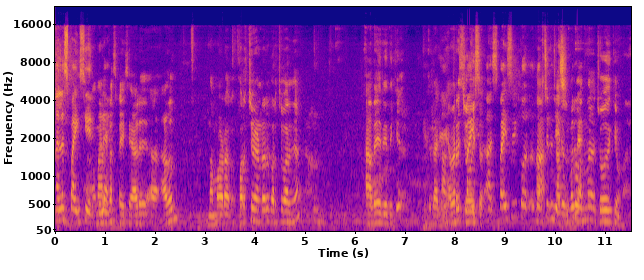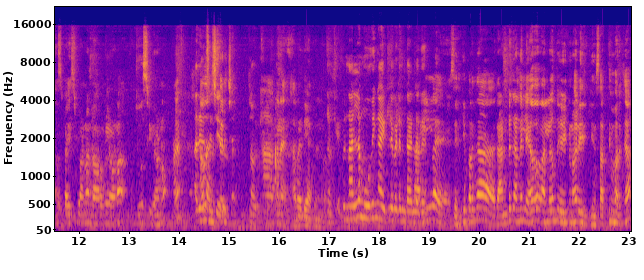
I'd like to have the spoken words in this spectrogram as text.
നല്ല സ്പൈസി ആയിരിക്കും നല്ല സ്പൈസി അവർ അതും നമ്മുടെ കുറച്ച് വേണ്ടവർ കുറച്ച് പറഞ്ഞാൽ അതേ രീതിക്ക് അവരുടെ ചോയ്സ് സ്പൈസി കുറച്ചിട്ടും ചെയ്തു. കസ്റ്റമർ വന്ന് ചോദിക്കും സ്പൈസി വേണോ നോർമൽ വേണോ ജ്യൂസി വേണോ? അതനുസരിച്ച് അങ്ങനെ നല്ല മൂവിങ് ആയിട്ടുള്ള ഇവിടെ നല്ല ശരിക്കും പറഞ്ഞാൽ രണ്ട് കണ്ണിൽ ഏതോ നല്ലതെന്ന് ചോദിക്കണവരിക്കും സത്യം പറഞ്ഞാൽ.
